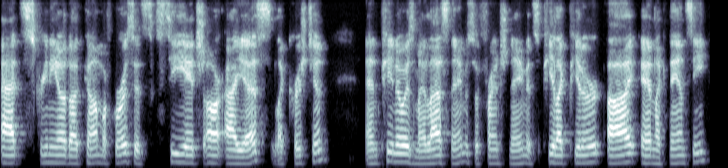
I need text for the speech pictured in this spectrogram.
at skreeneo.com. Of course, it's C H R I S, like Christian. And Pineau is my last name. It's a French name. It's P like Peter, I, N like Nancy,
